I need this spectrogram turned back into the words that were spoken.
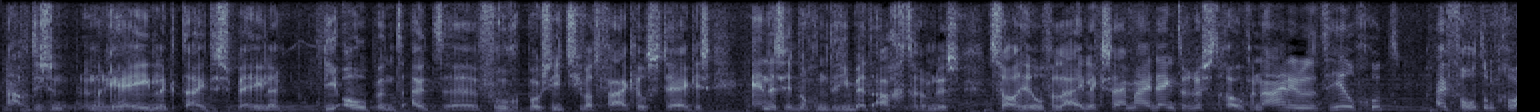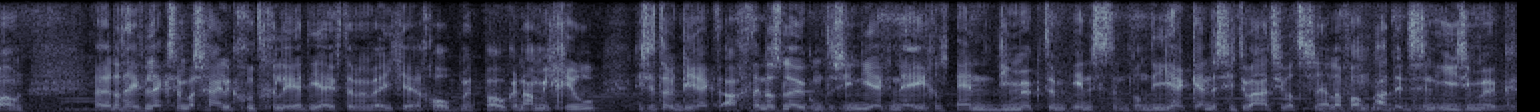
nou het is een, een redelijk tijde speler. Die opent uit eh, vroege positie, wat vaak heel sterk is. En er zit nog een driebed achter hem, dus het zal heel verleidelijk zijn. Maar hij denkt er rustig over na en hij doet het heel goed. Hij voelt hem gewoon. Eh, dat heeft Lex hem waarschijnlijk goed geleerd. Die heeft hem een beetje geholpen met poker. Nou, Michiel, die zit er direct achter. En dat is leuk om te zien. Die heeft negen. En die mukt hem instant. Want die herkent de situatie wat sneller. Van, nou, dit is een easy muk.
